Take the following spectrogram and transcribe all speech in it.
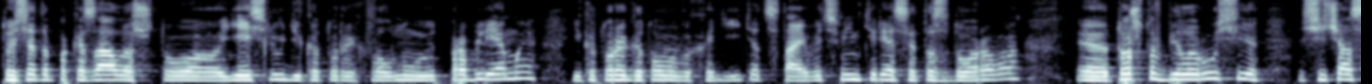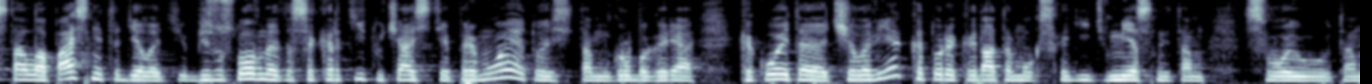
то есть это показало, что есть люди, которых волнуют проблемы и которые готовы выходить, отстаивать свои интересы, это здорово. Э, то, что в Беларуси сейчас стало опаснее это делать. Безусловно, это сократит участие прямое, то есть там, грубо говоря, какой-то человек, который когда-то мог сходить в местный там свою там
